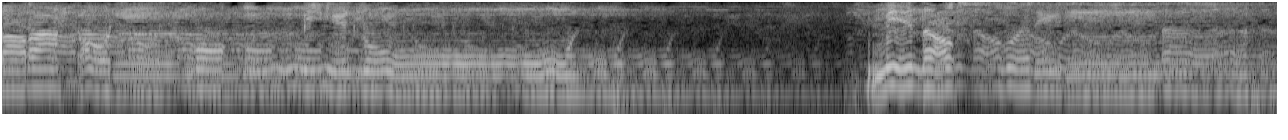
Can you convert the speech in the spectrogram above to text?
يفرح المؤمنون لنصر الله.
